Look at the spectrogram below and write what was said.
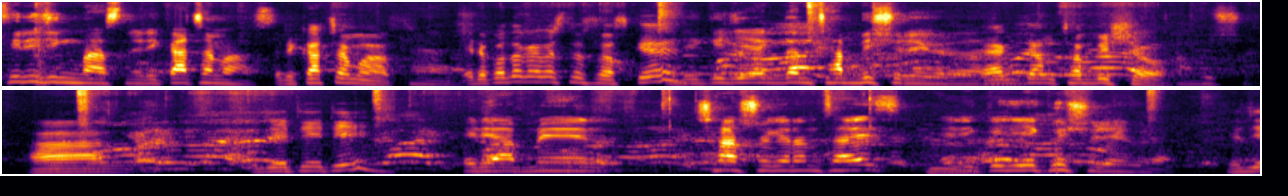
ফ্রিজিং মাছ না এটি কাঁচা মাছ। এটা কাঁচা মাছ। হ্যাঁ। এটা কত করে বেচতেছে আজকে? এটি কেজি একদম ছাব্বিশশো টাকা করে একদম ছাব্বিশশো। ছাব্বিশশো। আর যে এটি এটি? এটি আপনার সাতশো গ্রাম সাইজ এটি কেজি টাকা করে। কেজি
